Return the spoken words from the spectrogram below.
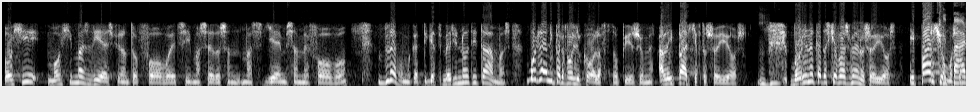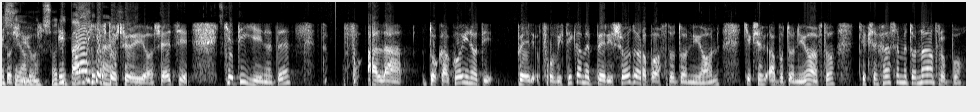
όχι, όχι μας διέσπηραν το φόβο, έτσι, μας, έδωσαν, μας γέμισαν με φόβο. Βλέπουμε την καθημερινότητά μας. Μπορεί να είναι υπερβολικό όλο αυτό το οποίο ζούμε, αλλά υπάρχει αυτός ο ιός. Μπορεί να είναι κατασκευασμένος ο ιός. Υπάρχει όμως υπάρχει αυτός όμως, ο ιός. Ότι υπάρχει, υπάρχει αυτός υπάρχει. ο ιός, έτσι. Και τι γίνεται, αλλά το κακό είναι ότι περι- φοβηθήκαμε περισσότερο από αυτό τον ιό και ξε- από τον ιό αυτό και ξεχάσαμε τον άνθρωπο.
